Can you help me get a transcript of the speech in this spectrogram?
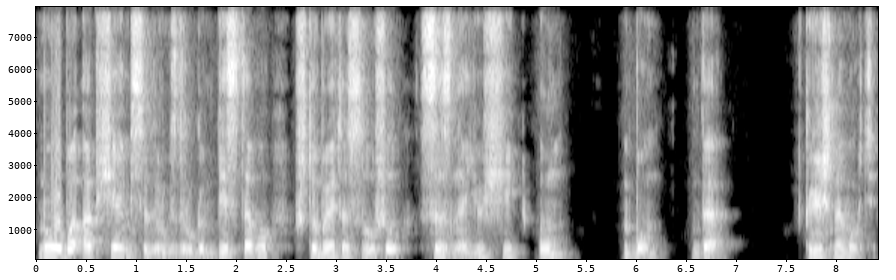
Мы оба общаемся друг с другом без того, чтобы это слушал сознающий ум. Бом. Да. Кришнамурти.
